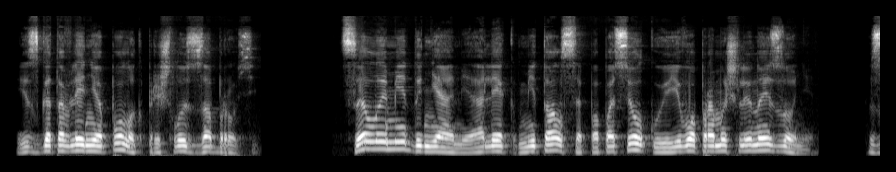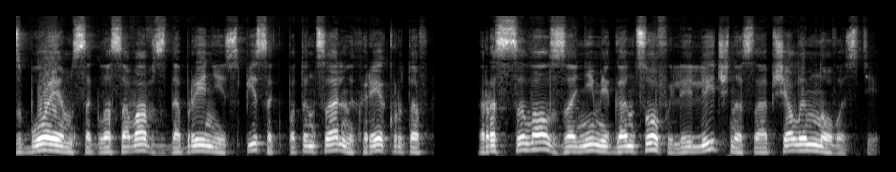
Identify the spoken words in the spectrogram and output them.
Изготовление полок пришлось забросить. Целыми днями Олег метался по поселку и его промышленной зоне. С боем, согласовав с Добрыней список потенциальных рекрутов, рассылал за ними гонцов или лично сообщал им новости.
